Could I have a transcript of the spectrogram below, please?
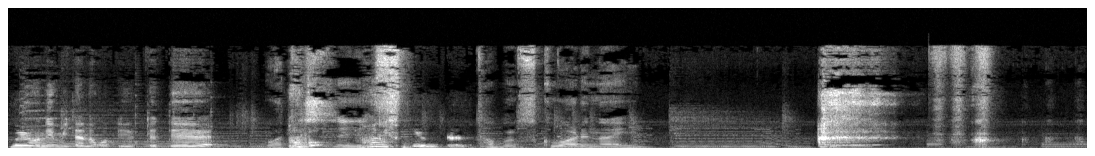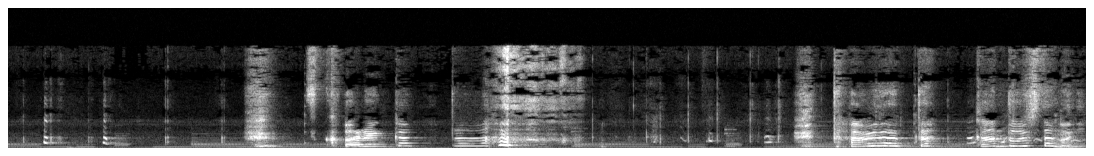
救うよねみたいなこと言ってて私何するよみたいな。多分救われない救われんかった。ダメだった。感動したのに。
